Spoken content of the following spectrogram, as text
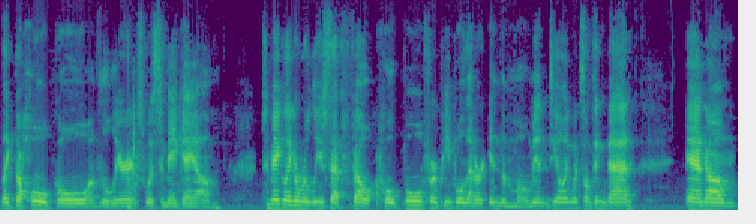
like the whole goal of the lyrics was to make a um to make like a release that felt hopeful for people that are in the moment dealing with something bad. And um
